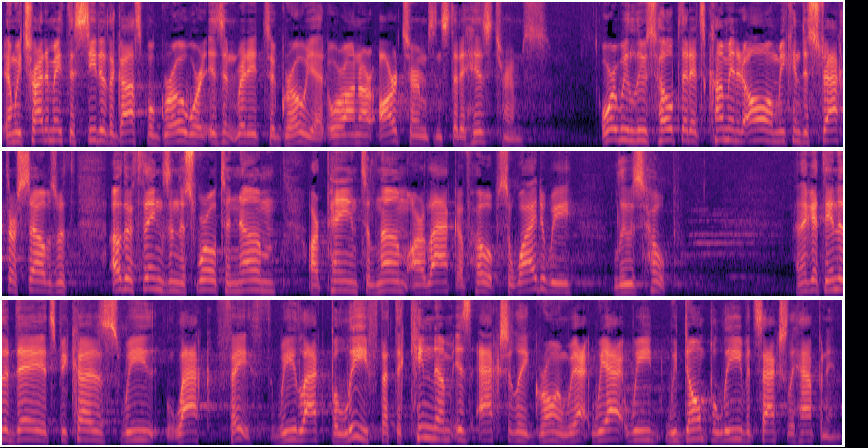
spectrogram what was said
And we try to make the seed of the gospel grow where it isn't ready to grow yet, or on our, our terms instead of his terms. Or we lose hope that it's coming at all and we can distract ourselves with other things in this world to numb our pain, to numb our lack of hope. So, why do we lose hope? I think at the end of the day, it's because we lack faith. We lack belief that the kingdom is actually growing. We, we, we, we don't believe it's actually happening.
